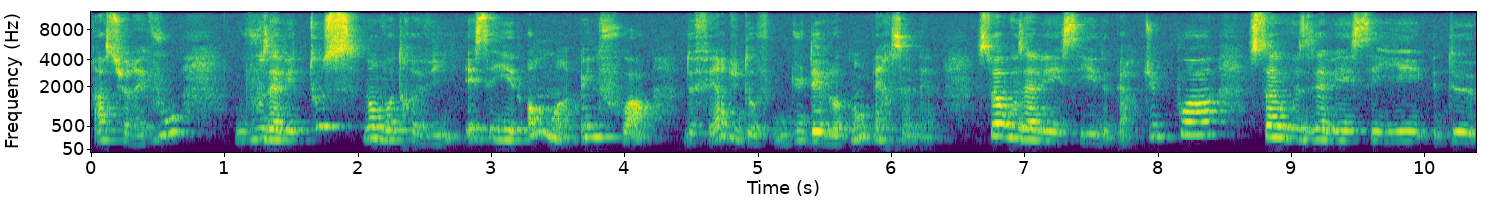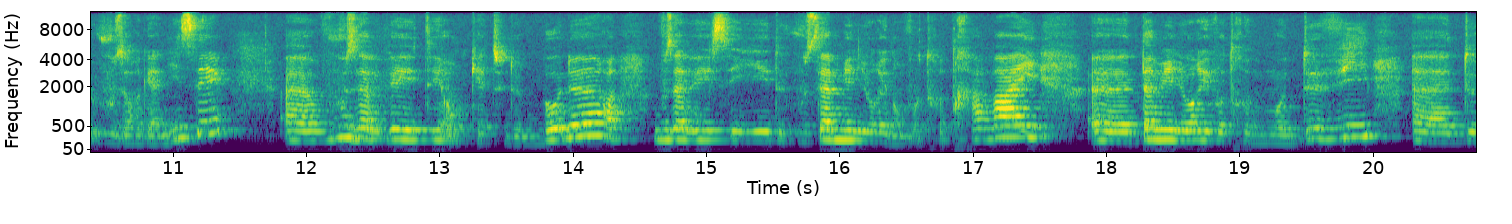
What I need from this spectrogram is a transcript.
rassurez-vous, vous avez tous dans votre vie essayé au moins une fois de faire du, développement personnel. Soit vous avez essayé de perdre du poids, soit vous avez essayé de vous organiser, euh, vous avez été en quête de bonheur, vous avez essayé de vous améliorer dans votre travail, euh, d'améliorer votre mode de vie, euh, de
